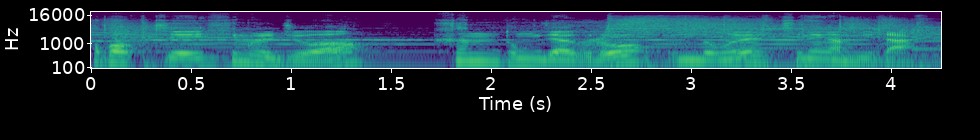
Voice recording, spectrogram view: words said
허벅지에 힘을 주어 큰 동작으로 운동을 진행합니다.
